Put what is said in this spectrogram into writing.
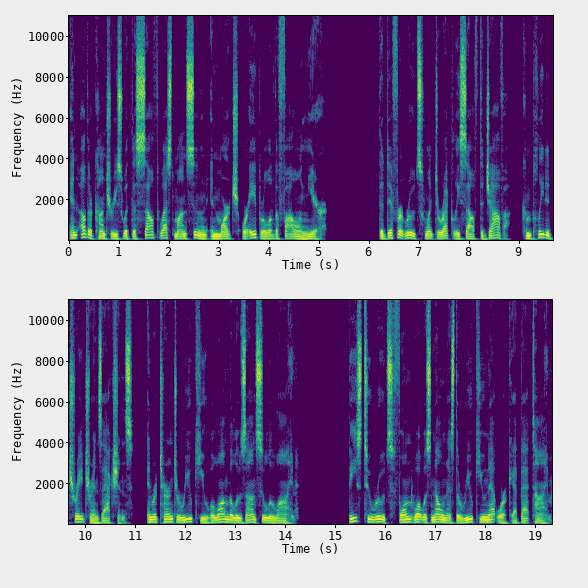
and other countries with the southwest monsoon in March or April of the following year the different routes went directly south to Java, completed trade transactions, and returned to Ryukyu along the Luzon-Sulu line. These two routes formed what was known as the Ryukyu network at that time.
